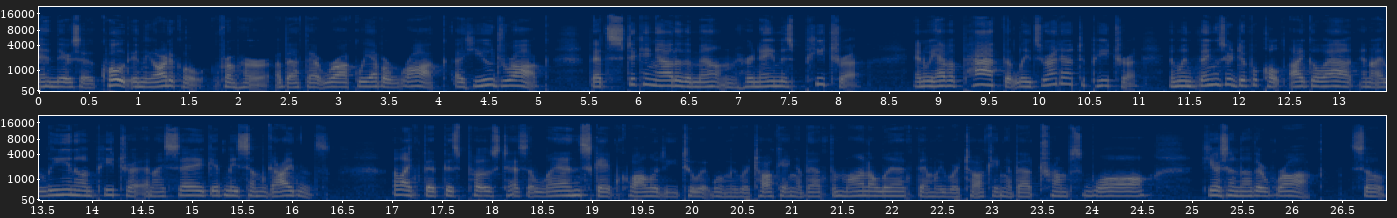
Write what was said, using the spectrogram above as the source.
and there's a quote in the article from her about that rock. We have a rock, a huge rock, that's sticking out of the mountain. Her name is Petra. And we have a path that leads right out to Petra. And when things are difficult, I go out and I lean on Petra and I say, Give me some guidance. I like that this post has a landscape quality to it when we were talking about the monolith and we were talking about Trump's wall. Here's another rock. So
